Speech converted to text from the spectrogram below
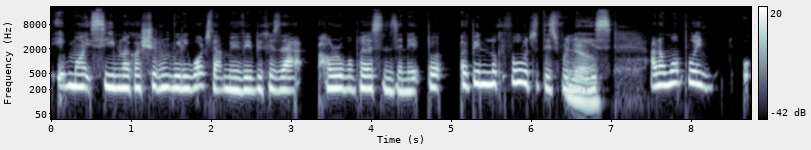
it might seem like I shouldn't really watch that movie because that horrible person's in it. But I've been looking forward to this release. And at what point, or,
